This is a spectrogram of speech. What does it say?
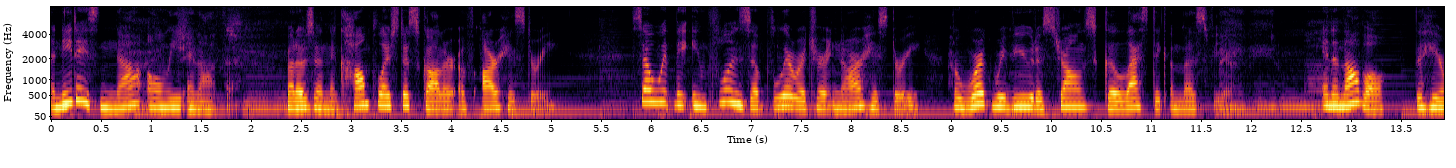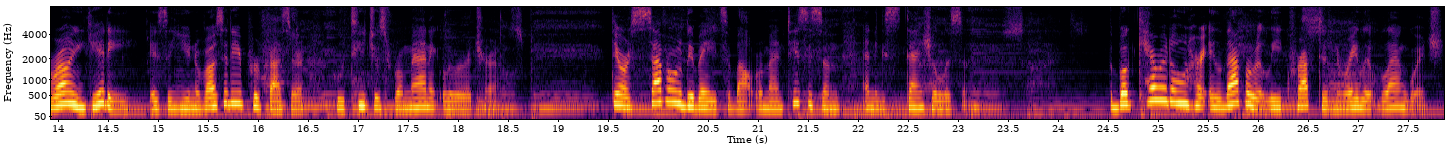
Anita is not only an author, but also an accomplished scholar of art history. So, with the influence of literature in art history, her work revealed a strong scholastic atmosphere. In the novel, the heroine Kitty is a university professor who teaches romantic literature. There are several debates about romanticism and existentialism. The book carried on her elaborately crafted narrative language,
